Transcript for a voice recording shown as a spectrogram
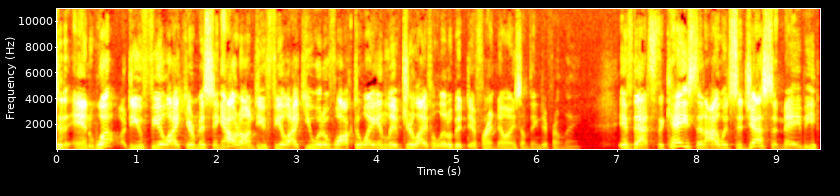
to the end. What do you feel like you're missing out on? Do you feel like you would have walked away and lived your life a little bit different, knowing something differently? If that's the case, then I would suggest that maybe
